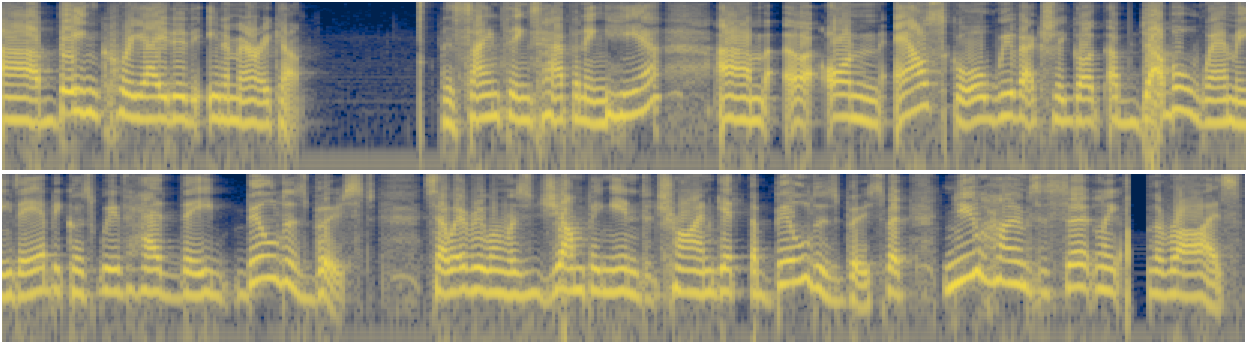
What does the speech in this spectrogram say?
uh, being created in America. The same thing's happening here. Um, uh, on our score, we've actually got a double whammy there because we've had the builders boost. So everyone was jumping in to try and get the builders boost. But new homes are certainly on the rise.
